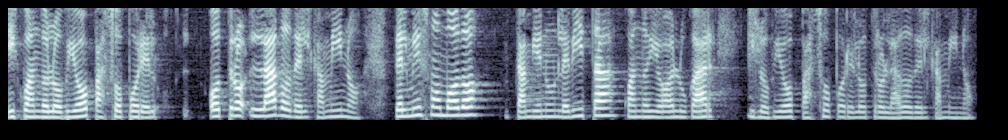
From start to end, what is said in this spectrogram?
y cuando lo vio pasó por el otro lado del camino. Del mismo modo, también un levita, cuando llegó al lugar y lo vio, pasó por el otro lado del camino.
